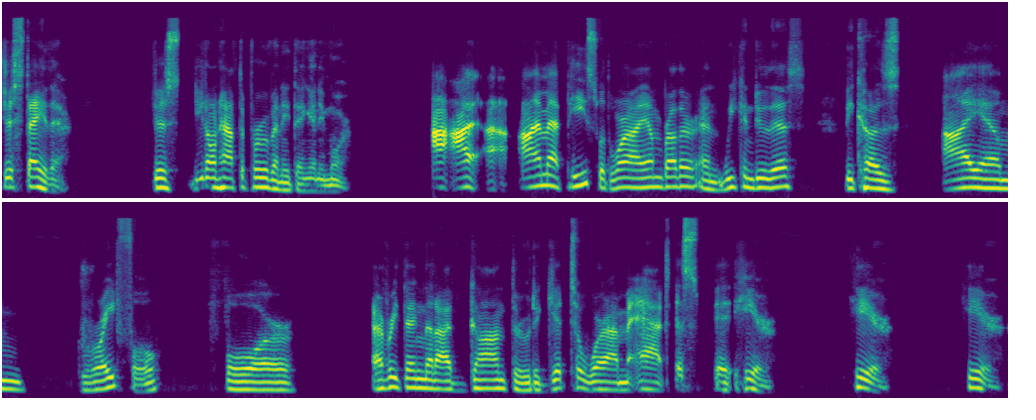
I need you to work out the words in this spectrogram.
Just stay there. Just you don't have to prove anything anymore. I, I, I I'm at peace with where I am, brother, and we can do this because I am grateful for everything that I've gone through to get to where I'm at eh, here, here, here.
